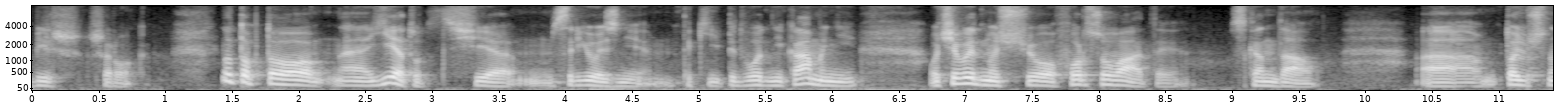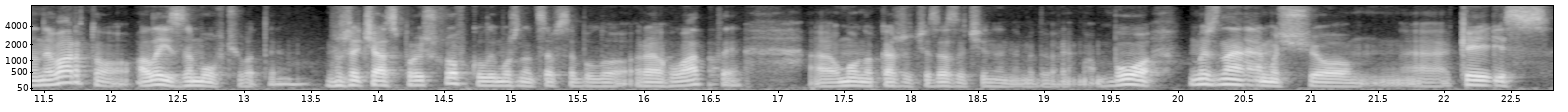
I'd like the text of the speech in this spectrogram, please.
більш широка. Ну, тобто е, є тут ще серйозні такі підводні камені. Очевидно, що форсувати скандал точно не варто, але й замовчувати. Вже час пройшов, коли можна це все було реагувати, умовно кажучи, за зачиненими дверима. Бо ми знаємо, що е, кейс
